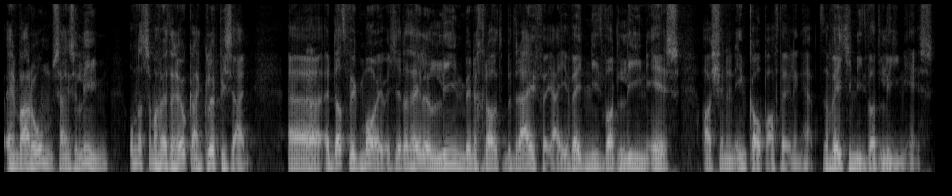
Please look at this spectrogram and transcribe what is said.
En waarom zijn ze lean? Omdat ze maar met een heel klein clubje zijn. Eh. En dat vind ik mooi. Weet je, dat hele lean binnen grote bedrijven. Ja, je weet niet wat lean is als je een inkoopafdeling hebt. Dan weet je niet wat lean is.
